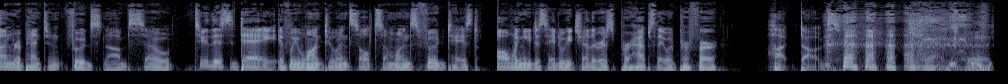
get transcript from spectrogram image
unrepentant food snobs, so to this day, if we want to insult someone's food taste, all we need to say to each other is perhaps they would prefer hot dogs. That's good.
